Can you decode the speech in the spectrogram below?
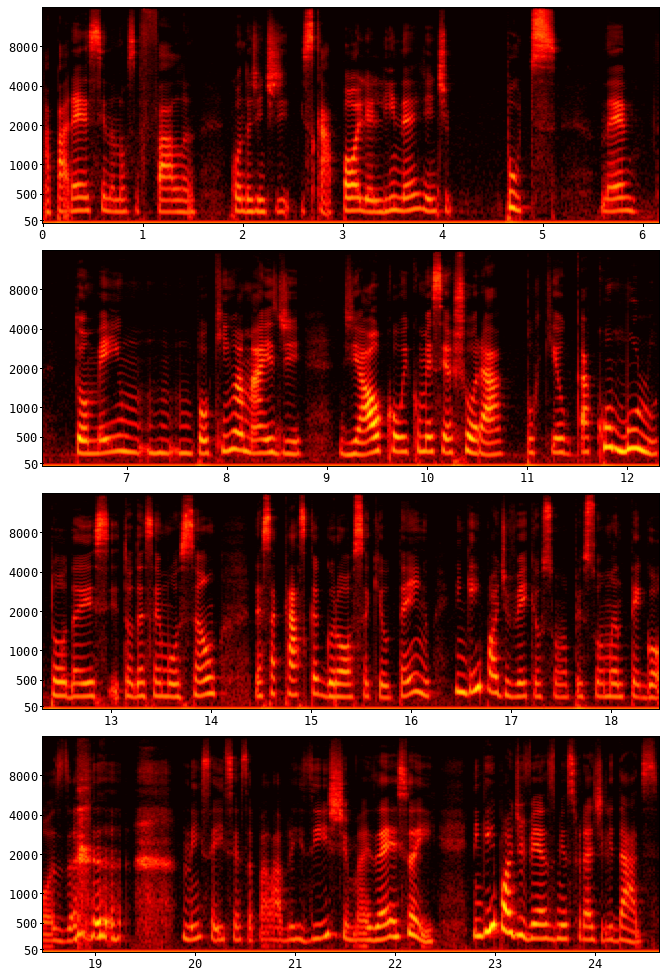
aparece na nossa fala, quando a gente escapolha ali, né? A gente, putz, né? tomei um, um, pouquinho a mais de, de álcool e comecei a chorar, porque eu acumulo toda, esse, toda essa emoção nessa casca grossa que eu tenho. Ninguém pode ver que eu sou uma pessoa mantegosa. Nem sei se essa palavra existe, mas é isso aí. Ninguém pode ver as minhas fragilidades.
